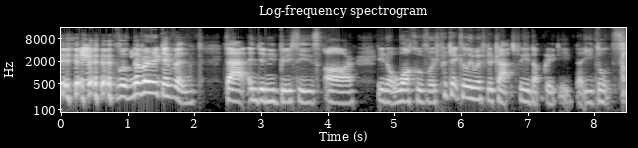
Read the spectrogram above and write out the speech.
so it's never a given that engineered bases are, you know, walkovers, particularly with the traps being upgraded that you don't see.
